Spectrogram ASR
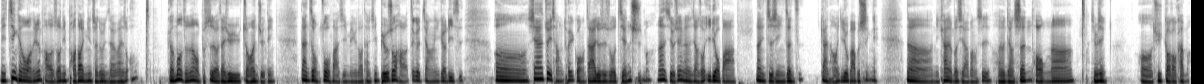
你尽可能往那边跑的时候，你跑到一定程度，你才发现说，哦，可能某种程度上我不适合再去转换决定。但这种做法其实每个都要弹性。比如说，好了，这个讲一个例子，嗯，现在最常推广大家就是说减脂嘛。那有些人可能讲说一六八，那你执行一阵子，干好像一六八不行诶。那你看有没有其他方式？好像讲生酮啊，行不行？哦，去搞搞看嘛。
